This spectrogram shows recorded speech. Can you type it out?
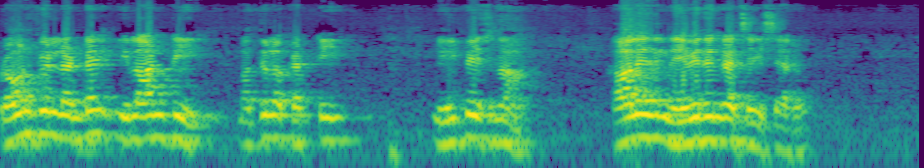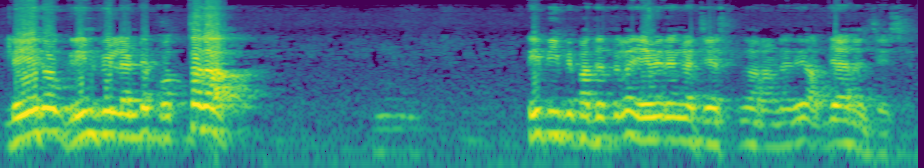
బ్రౌన్ ఫీల్డ్ అంటే ఇలాంటి మధ్యలో కట్టి నిలిపేసిన కాలేజీలను ఏ విధంగా చేశారు? లేదు గ్రీన్ ఫీల్డ్ అంటే కొత్తగా టీపీపీ పద్ధతిలో ఏ విధంగా చేస్తున్నారు అనేది అధ్యయనం చేశారు.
